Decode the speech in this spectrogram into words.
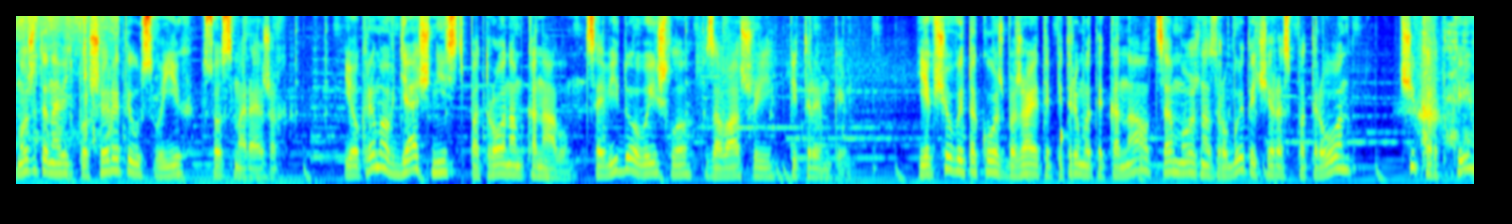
Можете навіть поширити у своїх соцмережах. І окрема вдячність патронам каналу. Це відео вийшло за вашої підтримки. Якщо ви також бажаєте підтримати канал, це можна зробити через Patreon чи картки,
